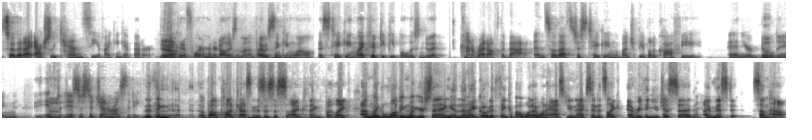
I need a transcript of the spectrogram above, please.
so that I actually can see if I can get better? Yeah. And I could afford $100 a month. I was thinking, well, it's taking like 50 people listen to it kind of right off the bat. And so that's just taking a bunch of people to coffee and you're hmm. building mm. It's, mm. it's just a generosity the thing about podcasting this is a side thing but like i'm like loving what you're saying and then i go to think about what i want to ask you next and it's like everything you just said i missed it somehow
